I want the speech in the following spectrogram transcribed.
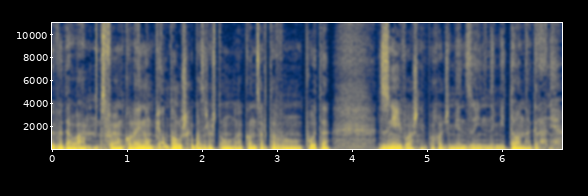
wydała swoją kolejną, piątą już chyba zresztą koncertową płytę. Z niej właśnie pochodzi między innymi to nagranie.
